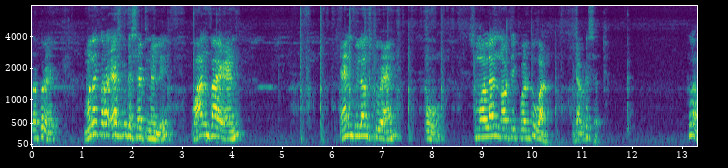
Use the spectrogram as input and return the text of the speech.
तापर मनकर एस गोटे सेट नेली one by N N belongs to N ओ small N not equal to one এটা গোটে সেট ହେଲା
